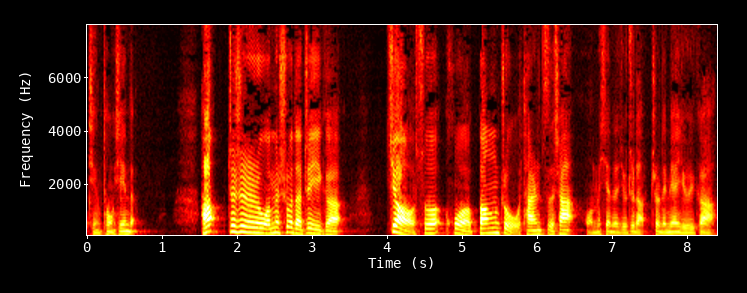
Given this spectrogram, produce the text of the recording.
挺痛心的。好，这是我们说的这个教唆或帮助他人自杀，我们现在就知道这里面有一个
